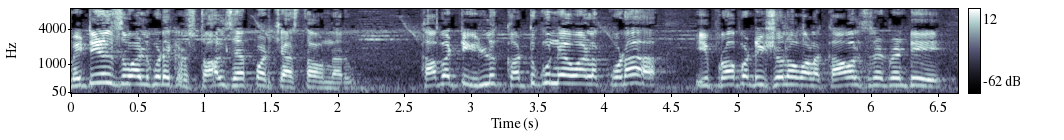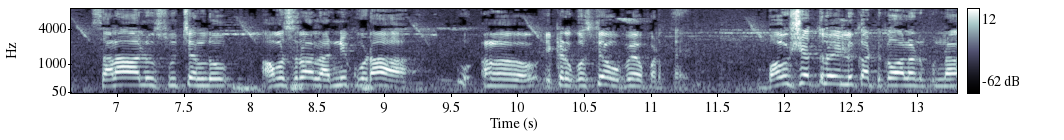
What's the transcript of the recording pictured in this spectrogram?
మెటీరియల్స్ వాళ్ళు కూడా ఇక్కడ స్టాల్స్ ఏర్పాటు చేస్తూ ఉన్నారు. కాబట్టి ఇల్లు కట్టుకునే వాళ్ళకు కూడా ఈ ప్రాపర్టీ షోలో వాళ్ళకి కావాల్సినటువంటి సలహాలు సూచనలు అవసరాలు అన్నీ కూడా ఇక్కడికి వస్తే ఉపయోగపడతాయి. భవిష్యత్తులో ఇల్లు కట్టుకోవాలనుకున్నా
